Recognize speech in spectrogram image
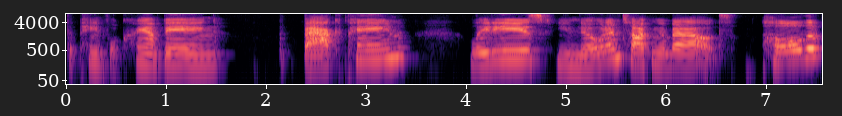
the painful cramping, the back pain. Ladies, you know what I'm talking about. All the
